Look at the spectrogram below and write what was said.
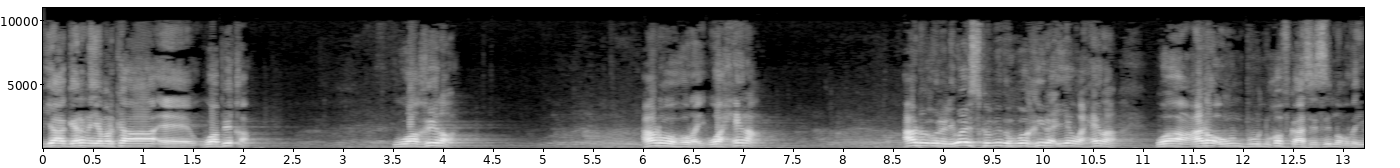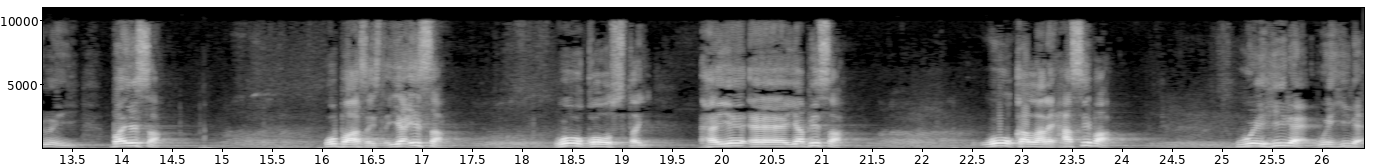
yaa garanaya markaa wabiqa wakira cadhuu huray waxira cadhuu ololi waa isku mid wakira iyo waxira waa cadho un buu qofkaasi si noqday wey baisa wuu baasaystay. Yaisa wuu quustay. Haye yabisa wuu qalalay xasiba. Wahila wahila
